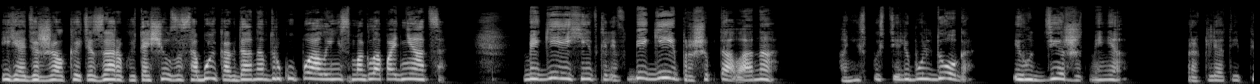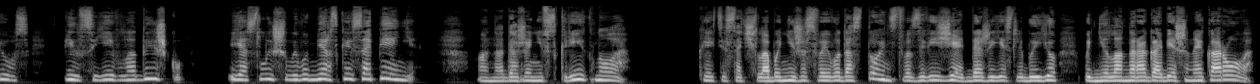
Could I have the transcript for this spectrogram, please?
И я держал Кэти за руку и тащил за собой, когда она вдруг упала и не смогла подняться. «Беги, Хитклифф, беги!» — прошептала она. Они спустили бульдога, и он держит меня. Проклятый пес впился ей в лодыжку, и я слышал его мерзкое сопенье. Она даже не вскрикнула, Кэти сочла бы ниже своего достоинства завизжать, даже если бы ее подняла на рога бешеная корова.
